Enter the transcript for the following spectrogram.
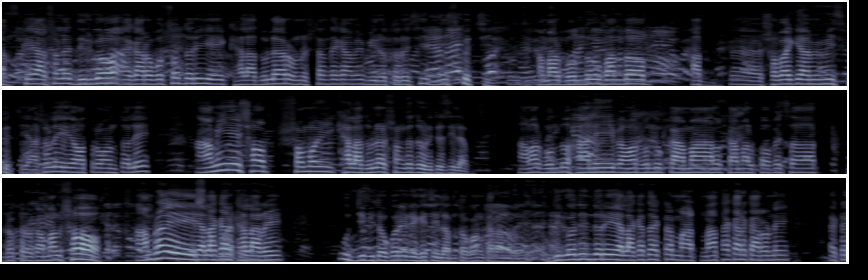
আজকে আসলে দীর্ঘ এগারো বছর ধরে এই খেলাধুলার অনুষ্ঠান থেকে আমি বিরত রয়েছি মিস করছি। আমার বন্ধু বান্ধব সবাইকে আমি মিস করছি। আসলে এই অত্র অঞ্চলে আমি এই সব সময় খেলাধুলার সঙ্গে জড়িত ছিলাম। আমার বন্ধু হানিফ, আমার বন্ধু কামাল কামাল প্রফেসর ডক্টর কামাল সহ আমরা এই এলাকার খেলারে উজ্জীবিত করে রেখেছিলাম তখনকার আমলে দীর্ঘদিন ধরে এই এলাকাতে একটা মাঠ না থাকার কারণে একটা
